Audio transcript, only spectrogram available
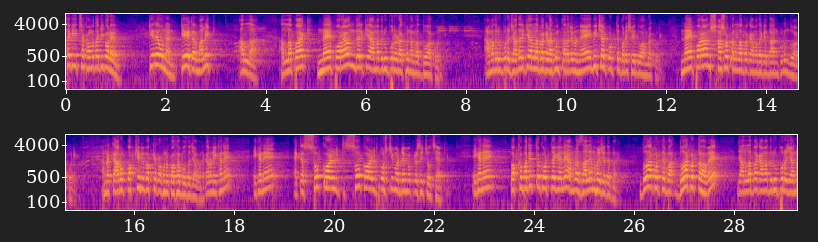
থেকে ইচ্ছা ক্ষমতা কি করেন? কেড়েও নেন। কে এটার মালিক? আল্লাহ। আল্লাহ পাক ন্যায়পরায়ণদেরকে আমাদের উপরে রাখুন, আমরা দোয়া করি। আমাদের উপরে যাদেরকে আল্লাহ পাকে রাখুন, তারা যেন ন্যায় বিচার করতে পারে, সেই দোয়া আমরা করি। ন্যায়পরায়ণ শাসক আল্লাহ পাকে আমাদেরকে দান করুন, দোয়া করি। আমরা কারও পক্ষে বিপক্ষে কখনো কথা বলতে যাব না। কারণ এখানে এখানে একটা সো কল্ড সো পশ্চিমা ডেমোক্রেসি চলছে আর কি। এখানে পক্ষপাতিত্ব করতে গেলে আমরা জালেম হয়ে যেতে পারি। দোয়া করতে দোয়া করতে হবে যে আল্লাহ পাক আমাদের উপরে যেন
